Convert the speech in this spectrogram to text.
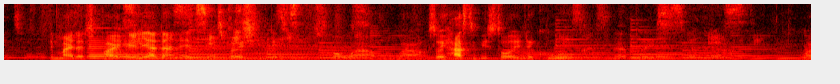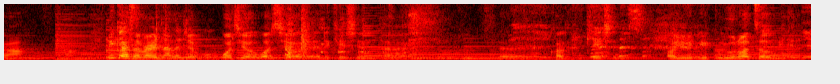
it will. it might expire earlier than its expiration date. Oh wow, wow. So it has to be stored in a cool uh, place. Yes. Wow, wow. You guys are very knowledgeable. What's your What's your education uh, uh, qualifications? Or you, you you will not tell me? Yet?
